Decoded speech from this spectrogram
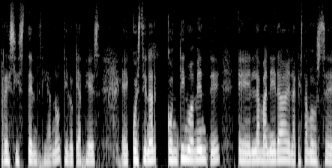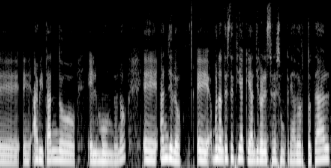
resistencia, ¿no? que lo que hace es eh, cuestionar continuamente eh, la manera en la que estamos eh, habitando el mundo. ¿no? Ángelo, bueno, antes decía que Ángelo Néstor es un creador total,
